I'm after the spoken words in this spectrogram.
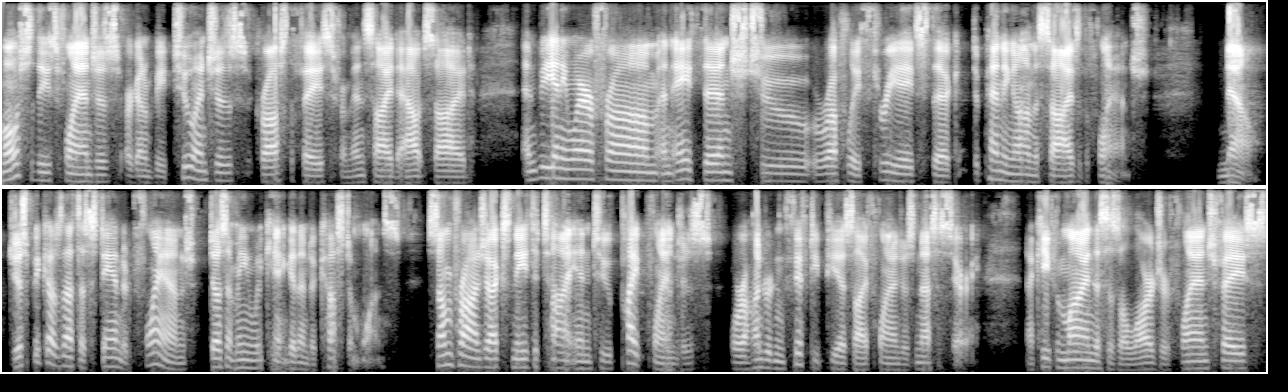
Most of these flanges are going to be 2 inches across the face from inside to outside and be anywhere from an eighth inch to roughly 3 eighths thick depending on the size of the flange. Now, just because that's a standard flange doesn't mean we can't get into custom ones. Some projects need to tie into pipe flanges or 150 psi flanges necessary. Now keep in mind this is a larger flange face,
